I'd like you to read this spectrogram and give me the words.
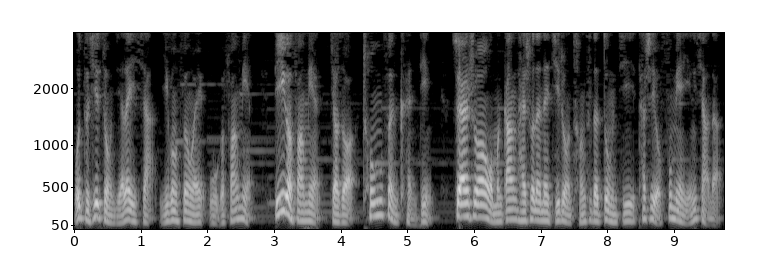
我仔细总结了一下，一共分为五个方面。第一个方面叫做充分肯定。虽然说我们刚才说的那几种层次的动机，它是有负面影响的，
